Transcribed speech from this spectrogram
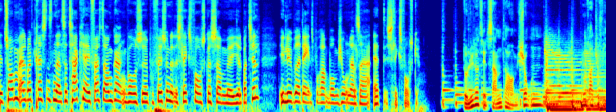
øh, Torben Albert Christensen, altså tak her i første omgang, vores øh, professionelle slægtsforsker, som øh, hjælper til i løbet af dagens program, hvor missionen altså er at slægtsforske. Du lytter til et sammendrag om missionen på Radio 4.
